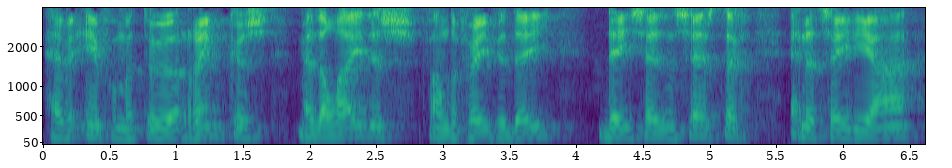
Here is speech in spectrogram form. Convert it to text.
hebben informateur Remkes met de leiders van de VVD, D66 en het CDA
